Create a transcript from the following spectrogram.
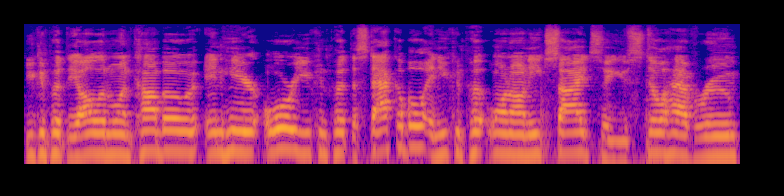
You can put the all-in-one combo in here, or you can put the stackable, and you can put one on each side, so you still have room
